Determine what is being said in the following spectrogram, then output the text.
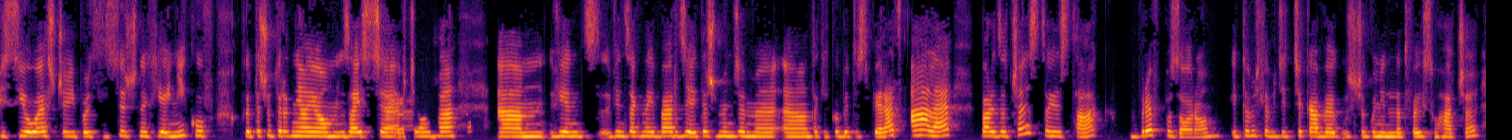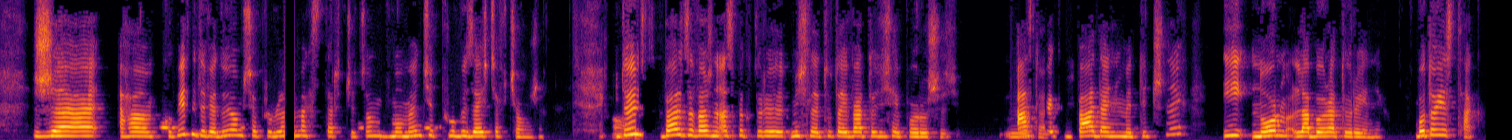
PCOS, czyli policystycznych jajników, które też utrudniają zajście w ciążę, um, więc, więc jak najbardziej też będziemy um, takie kobiety wspierać, ale bardzo często jest tak, wbrew pozorom, i to myślę będzie ciekawe, szczególnie dla Twoich słuchaczy, że um, kobiety dowiadują się o problemach z tarczycą w momencie próby zajścia w ciążę. I to jest bardzo ważny aspekt, który myślę tutaj warto dzisiaj poruszyć. No aspekt tak. badań medycznych i norm laboratoryjnych. Bo to jest tak.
